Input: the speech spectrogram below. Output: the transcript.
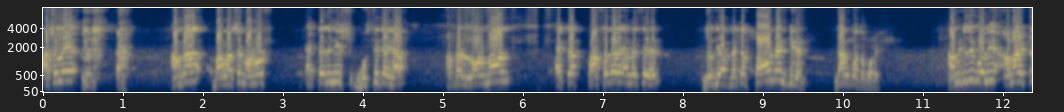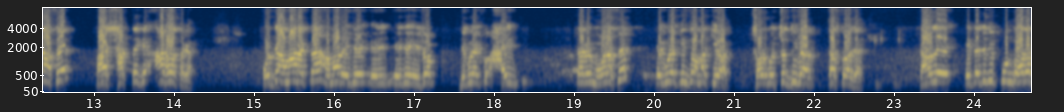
আসলে আমরা বাংলাদেশের মানুষ একটা জিনিস বুঝতে চাই না। আপনার নর্মাল একটা পাঁচ হাজার এমএস এর যদি আপনি একটা পাওয়ার ব্যাংক কিনেন, দাম কত পড়ে? আমি যদি বলি, আমার একটা আছে, প্রায় ষাট থেকে আট হাজার টাকা। ওইটা আমার একটা, আমার এই যে, এই- যে এইসব যেগুলো একটু হাই টাইপের মোবাইল আছে, এগুলো কিন্তু আমার কি হয়? সর্বোচ্চ দুইবার চার্জ করা যায়। তাহলে এটা যদি পনেরো হাজার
